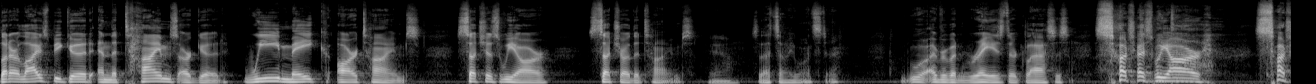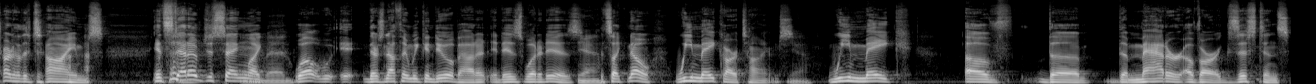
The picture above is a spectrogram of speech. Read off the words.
Let our lives be good, and the times are good. We make our times. Such as we are, such are the times. yeah So that's how he wants to. well, Everybody raise their glasses. Such as we are, such are the times. Instead of just saying like, Amen. "Well, it, there's nothing we can do about it. It is what it is." Yeah. It's like, no, we make our times. Yeah. We make of the the matter of our existence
